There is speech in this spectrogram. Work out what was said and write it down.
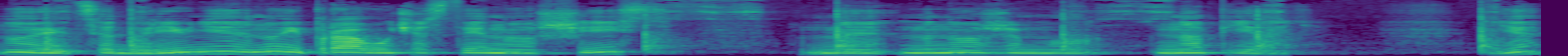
Ну і це дорівнює. Ну і праву частину 6 ми множимо на 5. Є?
